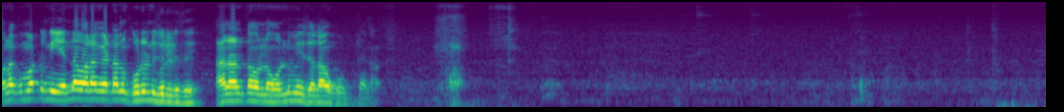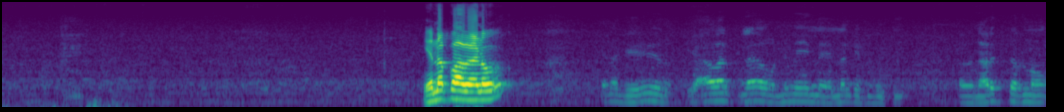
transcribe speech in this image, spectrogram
உனக்கு மட்டும் நீ என்ன வரம் கேட்டாலும் கொடுன்னு சொல்லிடுது. அதனால தான் உன்னை ஒன்றுமே சொல்லாமல் கூப்பிட்டேன். நான் என்னப்பா வேணும்? எனக்கு வியாபாரத்தில் ஒன்றுமே இல்லை எல்லாம் கெட்டு போச்சு. அது நடத்தி தரணும்.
